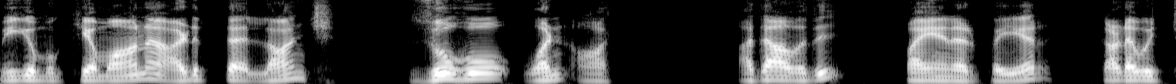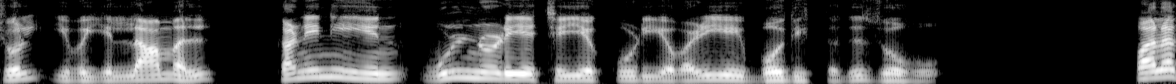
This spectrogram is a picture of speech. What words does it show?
மிக முக்கியமான அடுத்த லான்ச் ஜோஹோ ஒன் ஆத் அதாவது பயனர் பெயர் கடவுச்சொல் இவை இல்லாமல் கணினியின் உள்நுழைய செய்யக்கூடிய வழியை போதித்தது ஜோஹோ. பல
